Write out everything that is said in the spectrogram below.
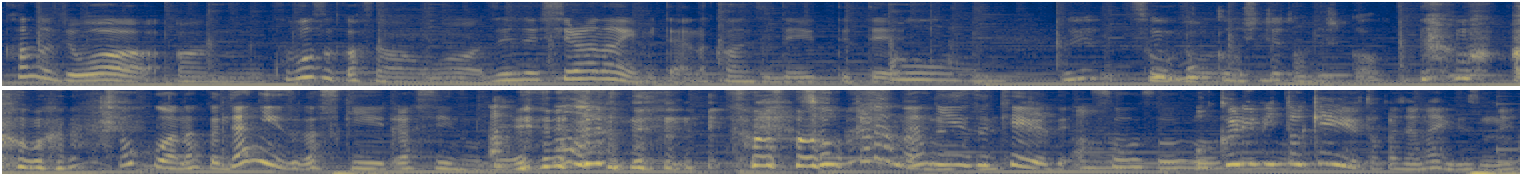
彼女はあの久保塚さんは全然知らないみたいな感じで言ってて。え、そそうう、僕知ってたんですか？もっくんは僕はなんかジャニーズが好きらしいのあ、で そうそう。ジャニー。ズ経由で。あそうそうそう。送り人経由とかじゃないんですね。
